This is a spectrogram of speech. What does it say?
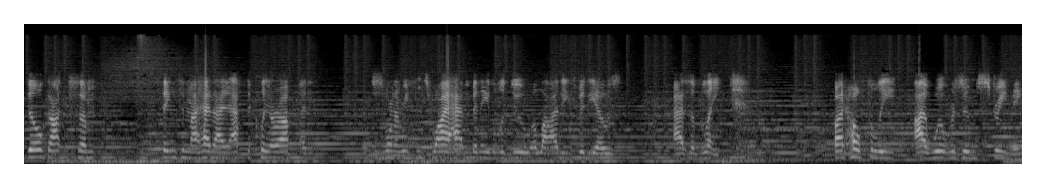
still got some things in my head I have to clear up, and which is one of the reasons why I haven't been able to do a lot of these videos as of late. But hopefully, I will resume streaming,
